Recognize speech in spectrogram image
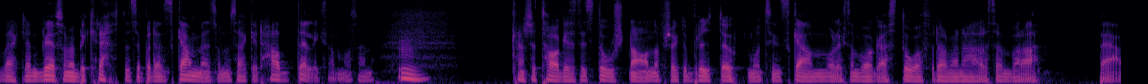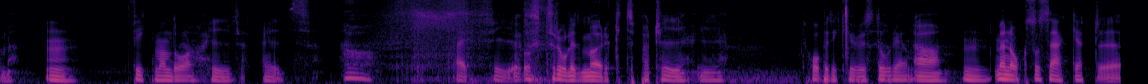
verkligen blev som en bekräftelse på den skammen som de säkert hade liksom, och sen Mm. kanske tagit sig till storstan och försökt att bryta upp mot sin skam och liksom våga stå för den man är och sen bara, bam, Mm. Fick man då? hiv, aids. Nej, fy. Otroligt mörkt parti i, HBTQ-historien. ja, Mm. Men också säkert eh,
